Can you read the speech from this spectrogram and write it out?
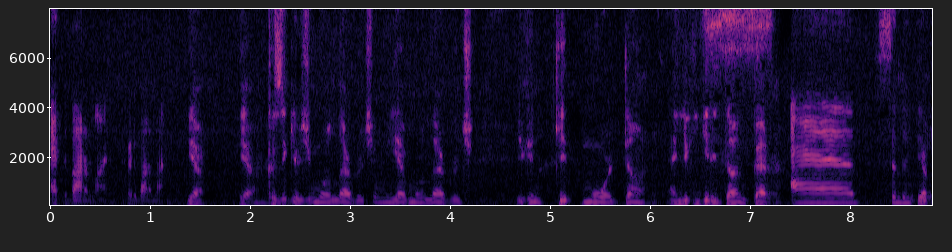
at the bottom line for the bottom line? Yeah, yeah, mm-hmm. because it gives you more leverage, and when you have more leverage, you can get more done, and you can get it done better. Absolutely. Yep.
